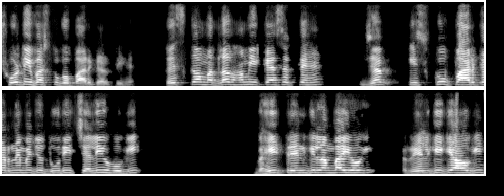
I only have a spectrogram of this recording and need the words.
छोटी वस्तु को पार करती है। तो इसका मतलब हम ये कह सकते हैं, जब इसको पार करने में जो दूरी चली होगी, वही ट्रेन की लंबाई होगी। रेल की क्या होगी?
